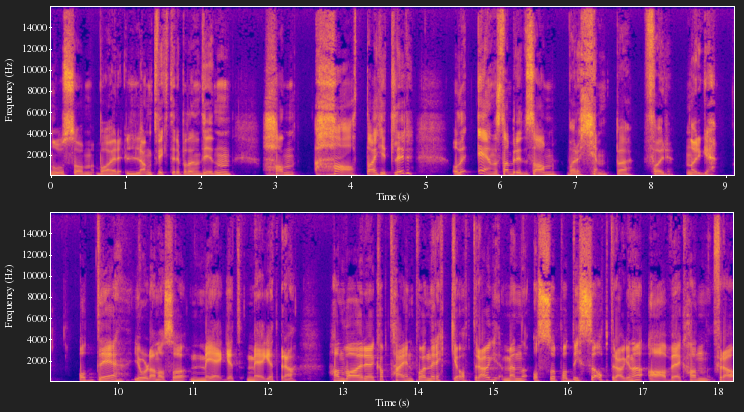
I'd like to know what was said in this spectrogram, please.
noe som var langt viktigere på denne tiden. Han hata Hitler, og det eneste han brydde seg om, var å kjempe for Norge. Og det gjorde han også meget, meget bra. Han var kaptein på en rekke oppdrag, men også på disse oppdragene avvek han fra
